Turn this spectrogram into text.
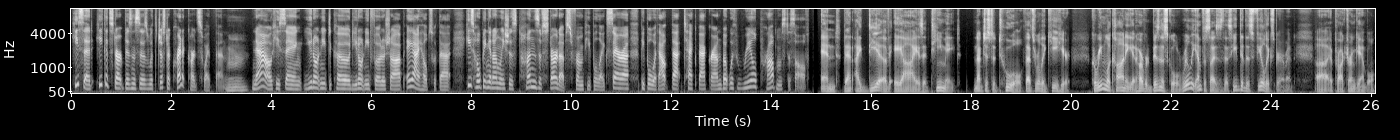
He said he could start businesses with just a credit card swipe then. Mm. Now he's saying you don't need to code, you don't need Photoshop, AI helps with that. He's hoping it unleashes tons of startups from people like Sarah, people without that tech background, but with real problems to solve. And that idea of AI as a teammate, not just a tool, that's really key here. Karim Lakhani at Harvard Business School really emphasizes this. He did this field experiment uh, at Procter & Gamble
